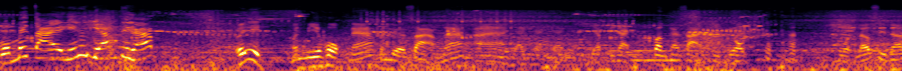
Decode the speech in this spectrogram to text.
ผมไม่ตายอย่างงี้ก็แย้มสิครับเฮ้ยมันมี 6 นะ มันเหลือ 3 นะ อ่ายังยังยังยังไม่ได้ป้องกันสามทีเด้วยม หมดแล้วสินะ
